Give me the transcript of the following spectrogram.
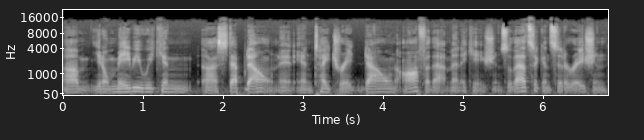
um, you know, maybe we can uh, step down and, and, titrate down off of that medication. So that's a consideration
